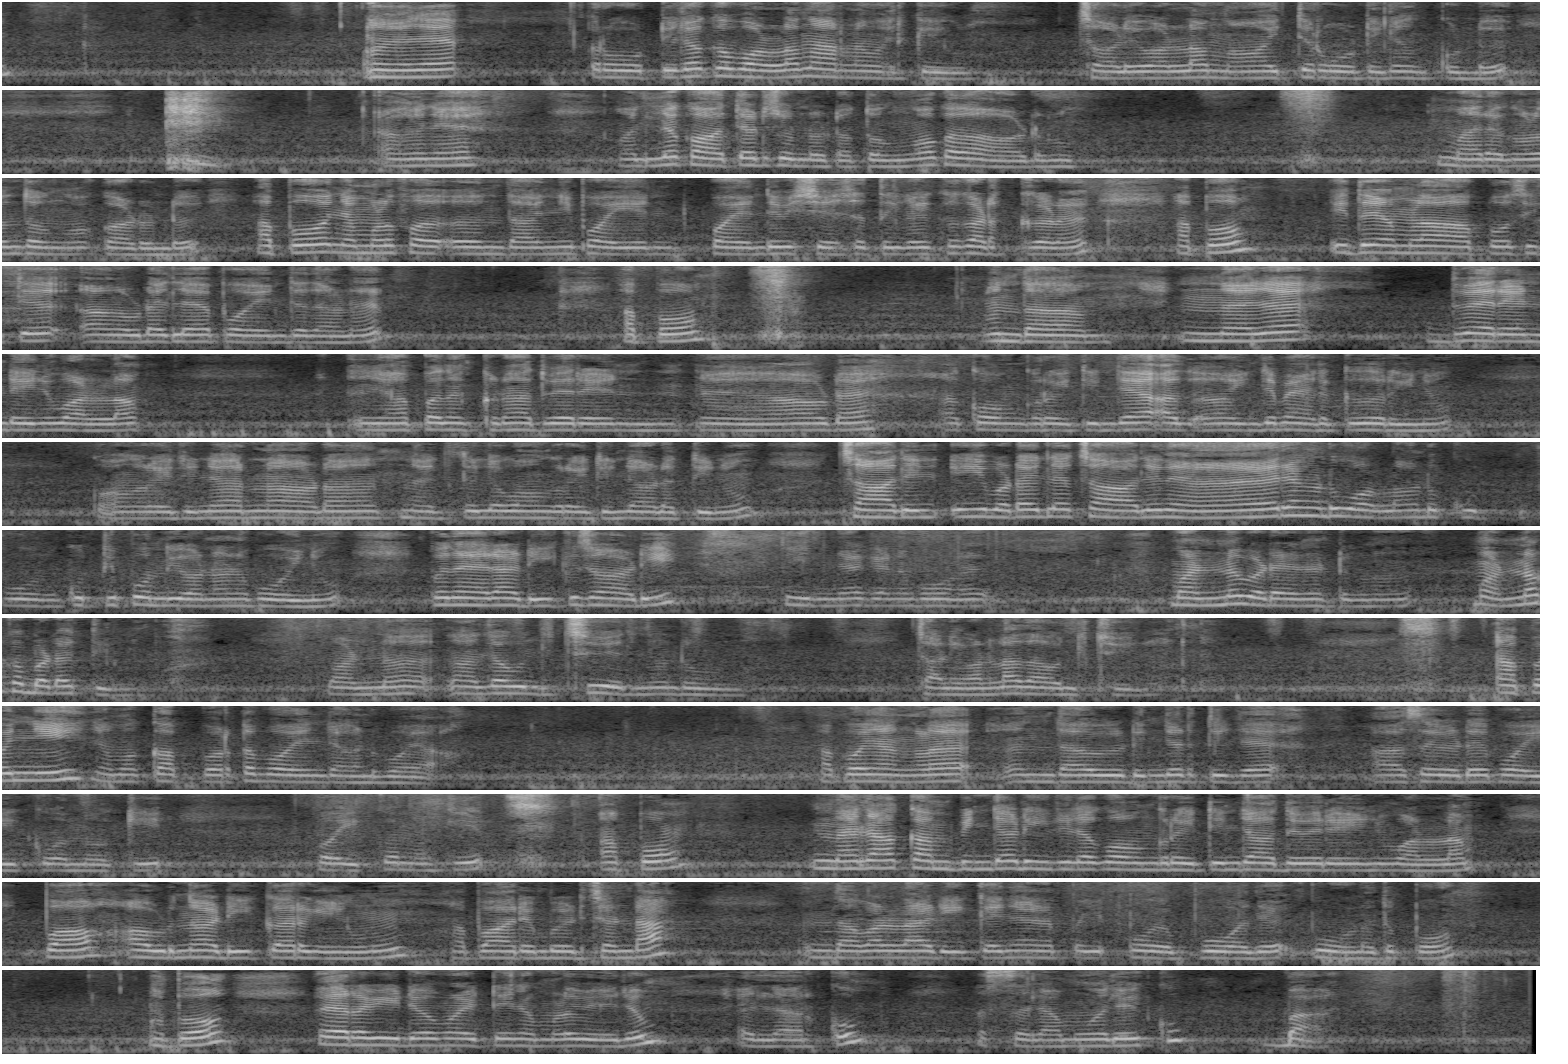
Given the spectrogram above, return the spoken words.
അങ്ങനെ റോട്ടിലൊക്കെ വെള്ളം നിറഞ്ഞമായിരിക്കും ചളി വെള്ളം നന്നായിട്ട് റോട്ടിൽ നിൽക്കുന്നുണ്ട് അങ്ങനെ നല്ല കാറ്റടിച്ചുണ്ട് കേട്ടോ. തെങ്ങൊക്കെ ആടണു മരങ്ങളും തെങ്ങൊക്കെ ആടുണ്ട്. അപ്പോൾ നമ്മൾ എന്താ ഇനി പൊയ പൊയന്റെ വിശേഷത്തിലേക്ക് കിടക്കുകയാണ് അപ്പോൾ ഇത് നമ്മൾ ആപ്പോസിറ്റ് അവിടെ അല്ലേ പോയിന്റെതാണ്. അപ്പോൾ എന്താ ഇന്നലെ ഇതുവരെ ഉണ്ടായിരുന്നു വെള്ളം. ഞാൻ അപ്പോൾ നിൽക്കണ അതുവരെ. അവിടെ കോൺക്രീറ്റിന്റെ അത് അതിന്റെ മേലേക്ക് കയറിനു കോൺക്രീറ്റിന്റെ പറഞ്ഞാൽ അവിടെ നിലത്തില്ല കോൺക്രീറ്റിന്റെ അവിടെ എത്തിനു. ചാലിൽ ഇവിടെ ഇല്ല ചാൽ നേരെ അങ്ങോട്ട് വെള്ളം കൊണ്ട് കുത്തി പൊന്തി കൊണ്ടാണ് പോയിനു. ഇപ്പോൾ നേരെ അടിയിക്ക് ചാടി തിരിഞ്ഞൊക്കെയാണ് പോണത് മണ്ണ് ഇവിടെയാണ് ഇട്ടിക്കണത് മണ്ണൊക്കെ ഇവിടെ എത്തിക്കുന്നു മണ്ണ് നല്ല ഒലിച്ച് വരുന്നുണ്ട് തോന്നുന്നു. ചളിവെള്ളം അതാ ഒലിച്ച് വരുന്നുണ്ട്. അപ്പം ഇനി നമുക്ക് അപ്പുറത്തെ പോയിന്റ് അങ്ങോട്ട് പോയാൽ അപ്പോൾ ഞങ്ങളെ എന്താ വീടിന്റെ അടുത്തിന്റെ ആ സൈഡ് വന്ന് നോക്കി വന്ന് നോക്കി. അപ്പോൾ ഇന്നലെ ആ കമ്പിന്റെ അടിയിലുള്ള കോൺക്രീറ്റിന്റെ അതുവരെ വെള്ളം. അപ്പോൾ അവിടുന്ന് അടിയിക്ക് ഇറങ്ങിയിരുന്നു അപ്പോൾ ആരും പേടിച്ചണ്ട. എന്താ വെള്ളം അടിയിക്ക് ഞാൻ പോലെ പോണത് ഇപ്പോൾ അപ്പോൾ വേറെ വീഡിയോ ആയിട്ട് നമ്മൾ വരും. എല്ലാവർക്കും അസ്സലാമു അലൈക്കും. ബൈ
